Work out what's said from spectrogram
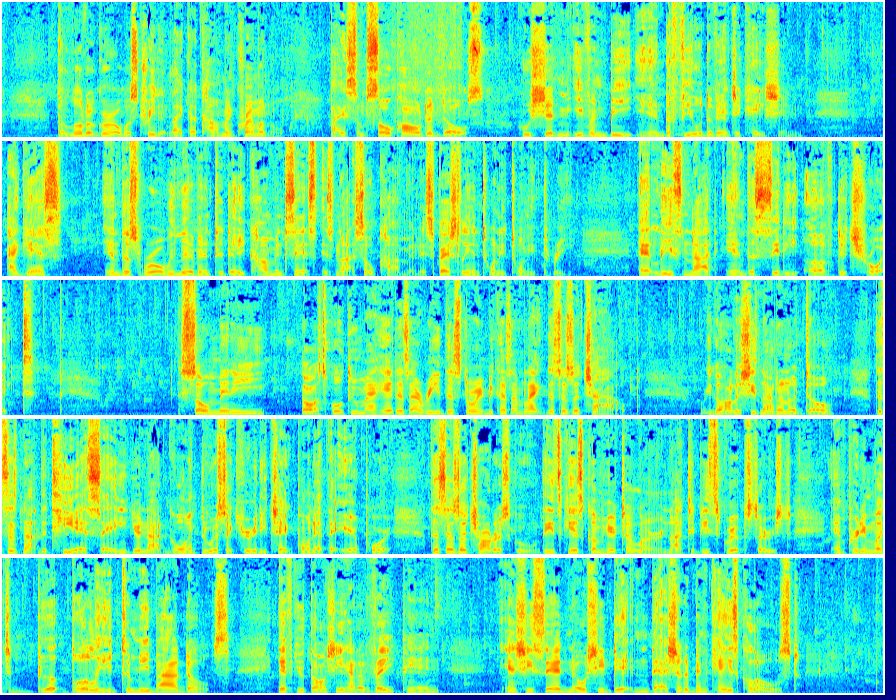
The little girl was treated like a common criminal by some so called adults who shouldn't even be in the field of education. I guess in this world we live in today, common sense is not so common, especially in 2023 at least not in the city of Detroit. So many thoughts go through my head as I read this story because I'm like, this is a child. Regardless, she's not an adult. This is not the TSA. You're not going through a security checkpoint at the airport. This is a charter school. These kids come here to learn, not to be strip searched and pretty much bu- bullied to me by adults. If you thought she had a vape pen and she said no, she didn't, that should have been case closed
